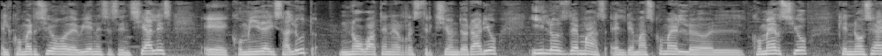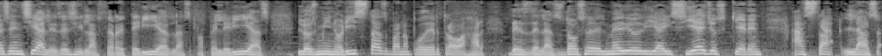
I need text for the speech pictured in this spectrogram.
El comercio de bienes esenciales, eh, comida y salud no va a tener restricción de horario y los demás, el demás el comercio que no sea esencial, es decir, las ferreterías, las papelerías, los minoristas van a poder trabajar desde las 12 del mediodía y si ellos quieren hasta las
